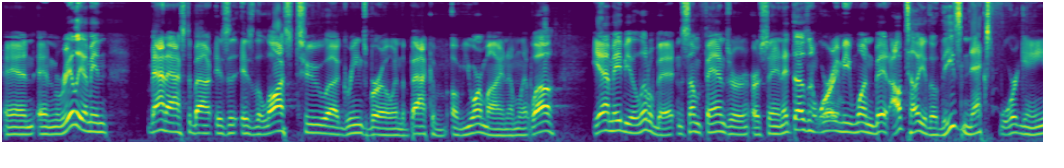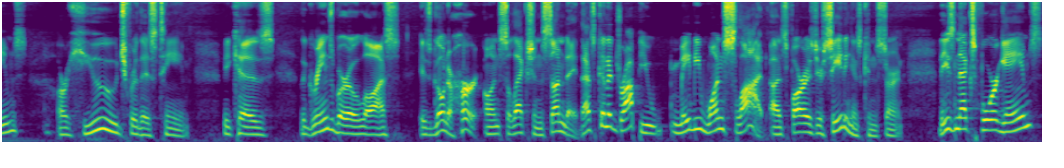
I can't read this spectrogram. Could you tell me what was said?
and and really, I mean, Matt asked about is is the loss to uh, Greensboro in the back of, of your mind? I'm like, well, yeah, maybe a little bit. And some fans are, are saying it doesn't worry me one bit. I'll tell you though, these next four games are huge for this team because the Greensboro loss is going to hurt on selection Sunday. That's going to drop you maybe one slot as far as your seating is concerned. These next four games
